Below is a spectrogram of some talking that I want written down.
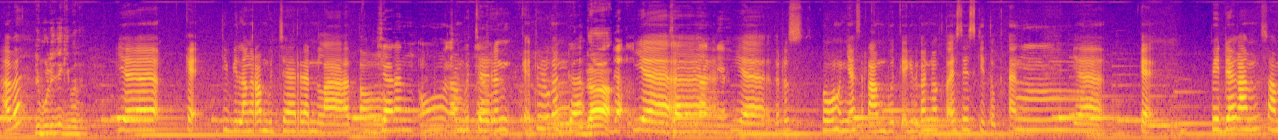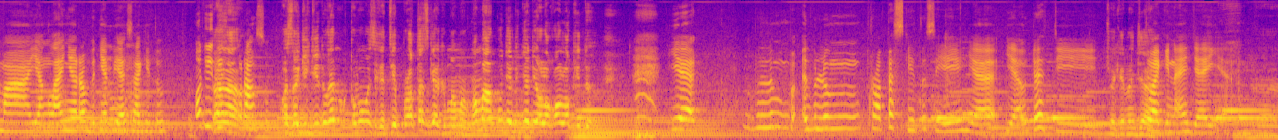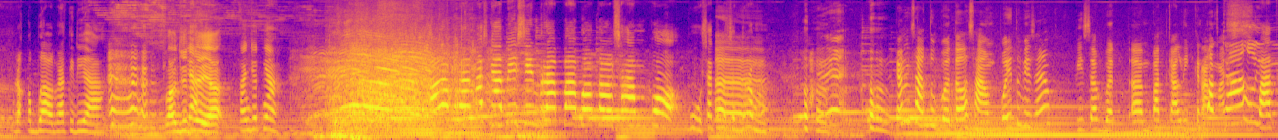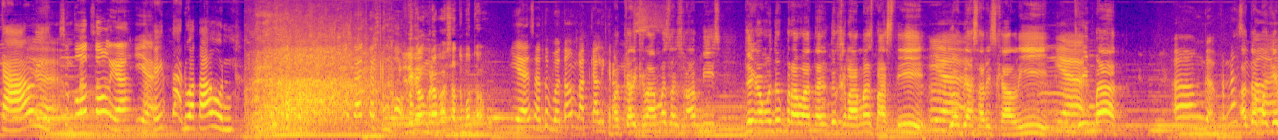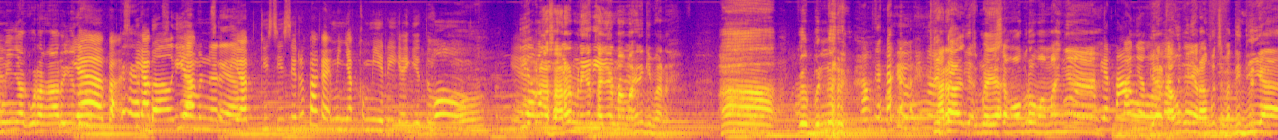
apa? Dibulinya gimana? Ya kayak dibilang rambut jaran lah atau Jaran, oh rambut jaran kayak dulu kan Udah. Iya, Jalanan ya? Iya, terus bawahnya serambut kayak gitu kan waktu SD gitu kan. Ya kayak beda kan sama yang lainnya rambutnya biasa gitu. Oh di, di Nah, kurang suka. Pas lagi gitu kan kamu masih kecil, protes gak ke mama? Mama aku jadi jadi olok-olok gitu. Ya belum belum protes gitu sih. Ya ya udah Cuekin aja. dicuekin aja ya. Udah kebal berarti dia. Selanjutnya ya. Lanjutnya. Kalau keramas ngabisin berapa botol sampo? Buset, itu Eh, sedrem. kan satu botol sampo itu biasanya bisa buat eh, empat kali keramas. empat kali. Empat kali. Sebotol ya. Iya, Kita dua tahun. Jadi kamu berapa? Satu botol? iya satu botol empat kali keramas. Empat kali keramas langsung habis. Jadi kamu tuh perawatan itu keramas pasti. Iya. 12 hari sekali. Iya. Kerimbat. Eh, nggak pernah sih. Atau malah. pakai minyak kurang aring atau Iya, Pak. Setiap, herbal, iya setiap, bener ya. setiap disisir tuh pakai minyak kemiri kayak gitu. Oh. Iya. Iya, Penasaran mendingan tanya mamahnya gimana? Hah, gue bener. Kita supaya bisa ngobrol mamahnya. Biar tahu. Biar kamu punya rambut seperti dia.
